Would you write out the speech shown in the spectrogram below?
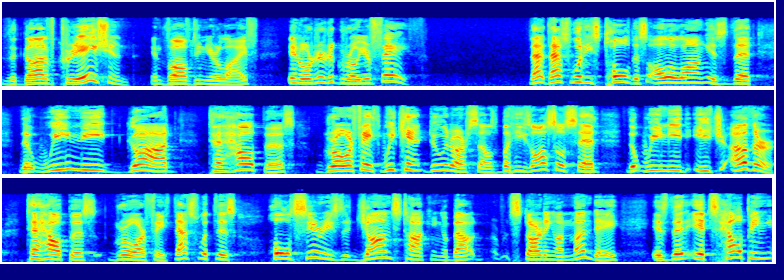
the, God of creation involved in your life in order to grow your faith. That, that's what he's told us all along is that, that we need God to help us grow our faith. We can't do it ourselves, but he's also said that we need each other to help us grow our faith. That's what this whole series that John's talking about starting on Monday is that it's helping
